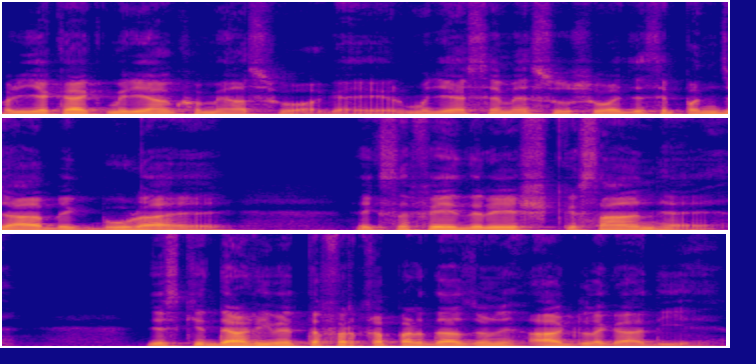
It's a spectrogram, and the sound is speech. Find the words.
और यकाएक मेरी आँखों में आँसू आ गए और मुझे ऐसे महसूस हुआ जैसे पंजाब एक बूढ़ा है, एक सफ़ेद रेश किसान है। जिसकी दाढ़ी में तफ़रक़ा परदाज़ों ने आग लगा दी है।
